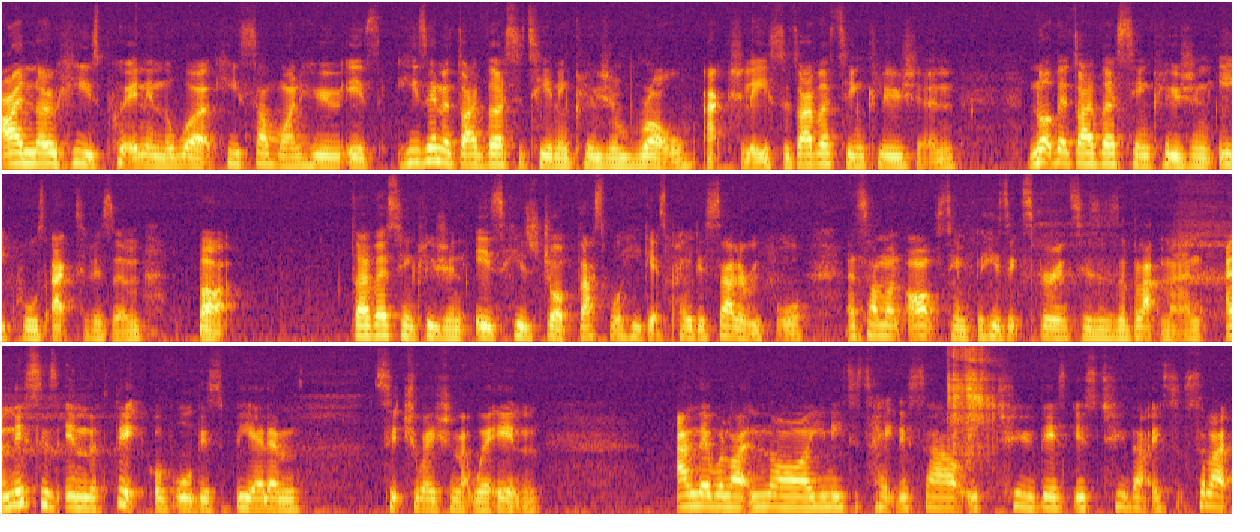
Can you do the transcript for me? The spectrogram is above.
I know he's putting in the work. He's someone who is, he's in a diversity and inclusion role, actually. So diversity inclusion, not that diversity inclusion equals activism, but diversity inclusion is his job. That's what he gets paid his salary for. And someone asked him for his experiences as a black man, and this is in the thick of all this BLM situation that we're in. And they were like, "No, you need to take this out. It's too this. It's too that." It's so like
